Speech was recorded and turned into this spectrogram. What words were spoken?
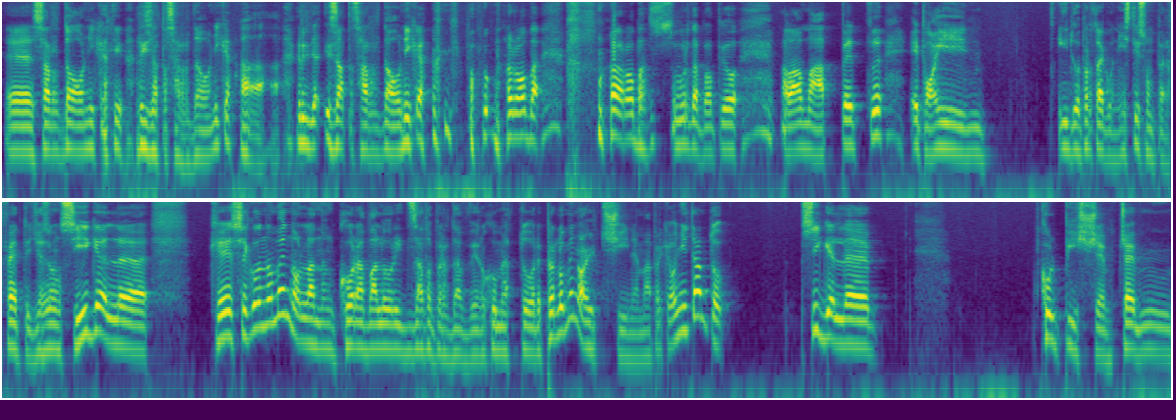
eh, sardonica, risata sardonica sardonica, ah, risata sardonica, una roba, una roba assurda proprio alla Muppet. E poi i due protagonisti sono perfetti, Jason Siegel che secondo me non l'hanno ancora valorizzato per davvero come attore, perlomeno al cinema, perché ogni tanto Siegel colpisce, cioè mh,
